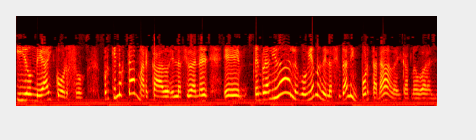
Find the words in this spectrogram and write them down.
y donde hay corso porque no están marcados en la ciudad. Eh, en realidad, a los gobiernos de la ciudad le importa nada el carnaval.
